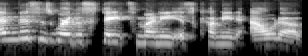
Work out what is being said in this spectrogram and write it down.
And this is where the state's money is coming out of.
